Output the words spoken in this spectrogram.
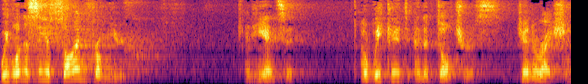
we want to see a sign from you. And he answered, A wicked and adulterous generation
